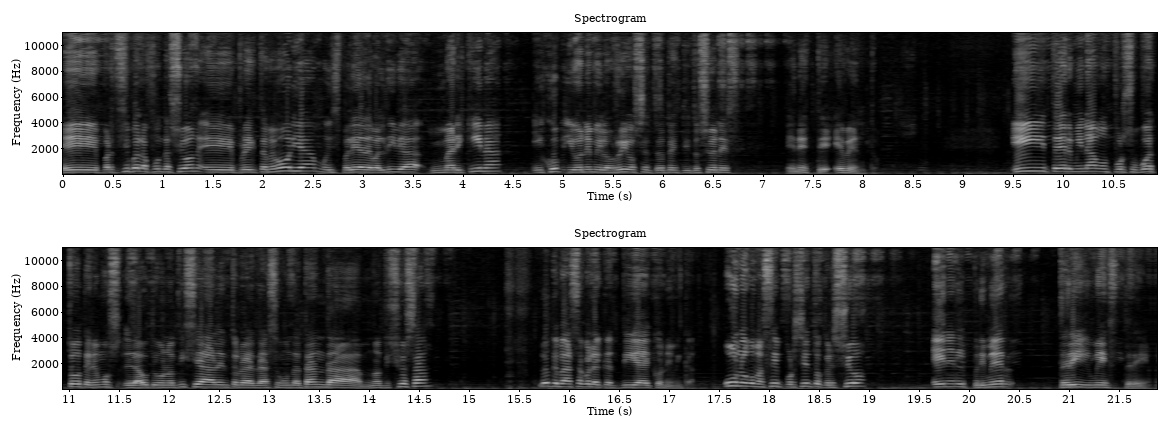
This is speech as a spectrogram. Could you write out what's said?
Eh, participa la Fundación eh, Proyecta Memoria, Municipalidad de Valdivia, Mariquina, INJUB y ONEMI Los Ríos, entre otras instituciones, en este evento. Y terminamos, por supuesto, tenemos la última noticia dentro de la segunda tanda noticiosa. Lo que pasa con la actividad económica. 1,6% creció en el primer trimestre.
